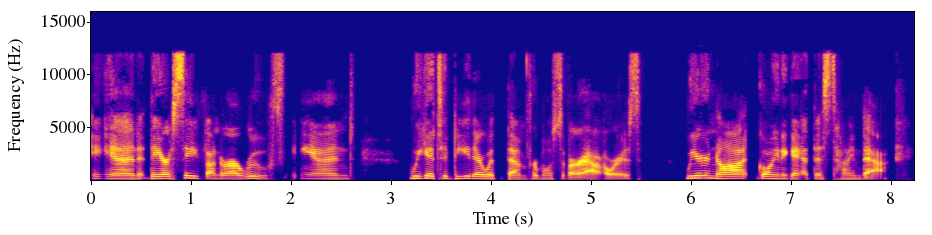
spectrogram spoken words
and they are safe under our roof and we get to be there with them for most of our hours. We are not going to get this time back.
